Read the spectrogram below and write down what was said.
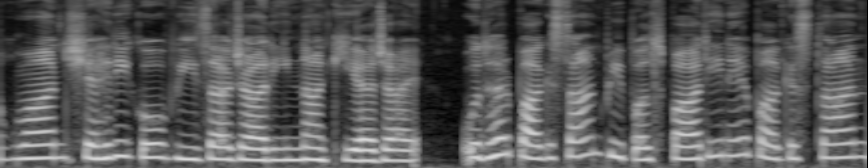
افغان شہری کو ویزا جاری نہ کیا جائے ادھر پاکستان پیپلز پارٹی نے پاکستان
